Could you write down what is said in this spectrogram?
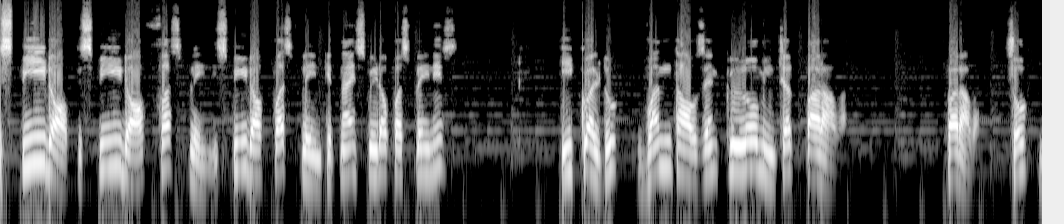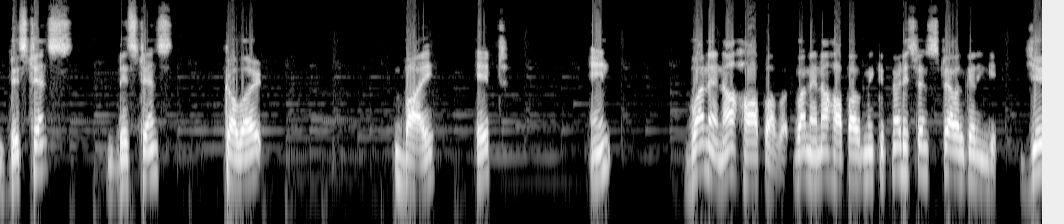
speed of speed of first plane speed of first plane कितना है speed of first plane is equal to 1000 kilometre per hour per hour so distance distance covered by it in one and a half hour one and a half hour में कितना डिस्टेंस ट्रेवल करेंगे ये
